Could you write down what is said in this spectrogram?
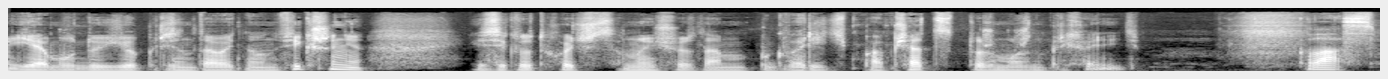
я буду ее презентовать на онфикшене. Если кто-то хочет со мной еще там поговорить, пообщаться, тоже можно приходить. Класс.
